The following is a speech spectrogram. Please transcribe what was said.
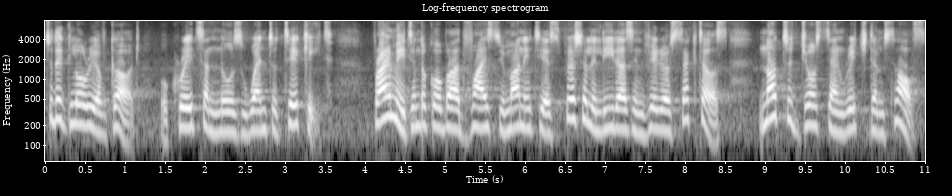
to the glory of God, who creates and knows when to take it. Primate Ndukuba advised humanity, especially leaders in various sectors, not to just enrich themselves,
